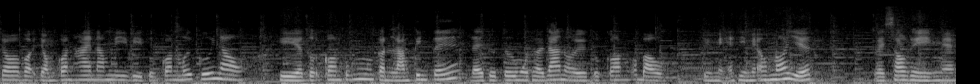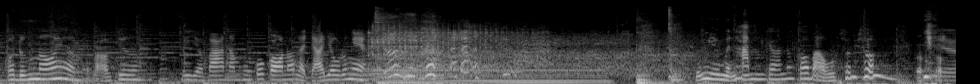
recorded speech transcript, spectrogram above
cho vợ chồng con 2 năm đi vì tụi con mới cưới nhau thì tụi con cũng cần làm kinh tế. Để từ từ một thời gian rồi tụi con có bầu thì mẹ thì mẹ không nói gì hết. Về sau thì mẹ có đứng nói mẹ bảo chứ bây giờ 3 năm không có con đó là trả dâu đó nghe cũng như mình hâm cho nó có bầu sớm sớm. Dạ.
